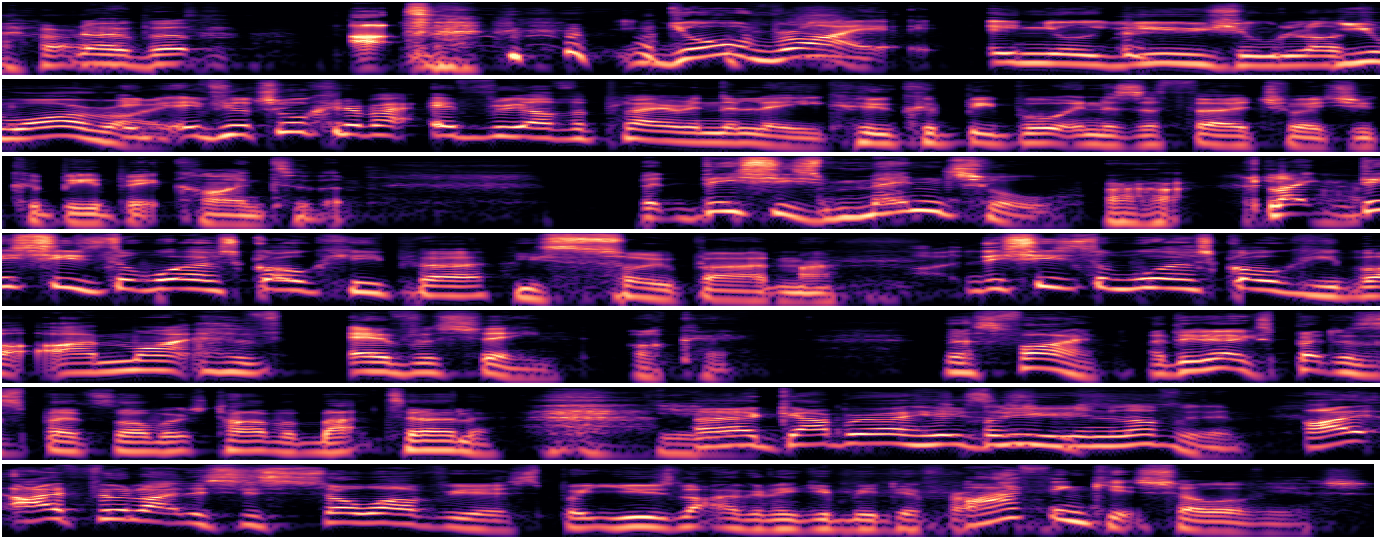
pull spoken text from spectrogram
all right. No, but uh, you're right in your usual logic. You are right. If- If you're talking about every other player in the league who could be brought in as a third choice, you could be a bit kind to them. But this is mental. right. Like this is the worst goalkeeper. he's so bad, man. This is the worst goalkeeper I might have ever seen. Okay. That's fine. I didn't expect us to spend so much time on Matt Turner. Uh, Gabriel Because you're in love with him. I, I feel like this is so obvious, but you lot are going to give me different. I think it's so obvious.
